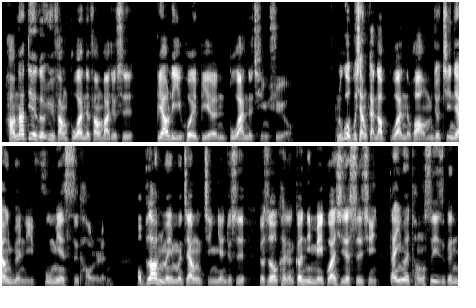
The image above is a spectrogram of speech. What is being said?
好，那第二个预防不安的方法就是不要理会别人不安的情绪哦。如果不想感到不安的话，我们就尽量远离负面思考的人。我不知道你们有没有这样的经验，就是有时候可能跟你没关系的事情，但因为同事一直跟你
